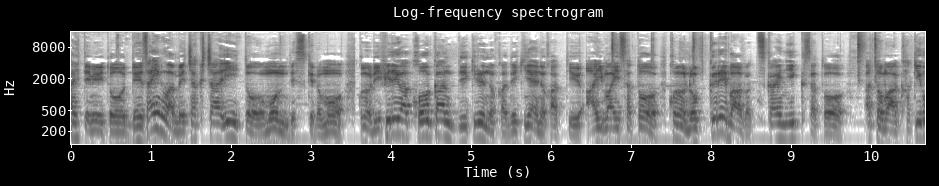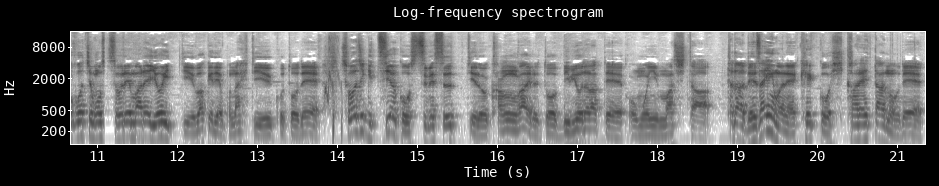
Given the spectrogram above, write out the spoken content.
えてみると、デザインはめちゃくちゃいいと思うんですけども、このリフィルが交換できるのかできないのかっていう曖昧さと、このロックレバーの使いにくさと、あとまあ書き心地もそれまで良いっていうわけでもないっていうことで、正直強くお勧めするっていうのを考えると微妙だなって思いました。ただデザインはね、結構惹かれたので、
